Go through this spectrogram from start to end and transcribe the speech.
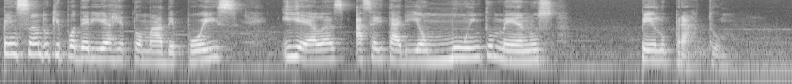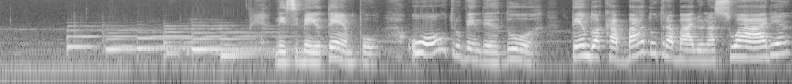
pensando que poderia retomar depois e elas aceitariam muito menos pelo prato. Nesse meio tempo, o outro vendedor, tendo acabado o trabalho na sua área,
